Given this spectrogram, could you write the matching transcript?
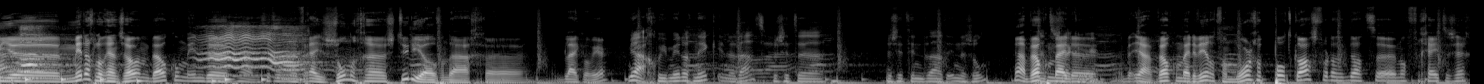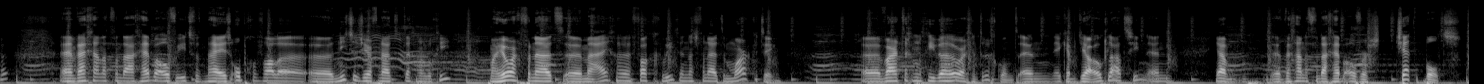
Goedemiddag Lorenzo en welkom in de, nou, we zitten in een vrij zonnige studio vandaag, uh, blijkt wel weer. Ja, goedemiddag Nick, inderdaad. We zitten, we zitten inderdaad in de zon. Ja, welkom, bij de, ja, welkom bij de Wereld van Morgen podcast, voordat ik dat uh, nog vergeet te zeggen. En wij gaan het vandaag hebben over iets wat mij is opgevallen, uh, niet zozeer vanuit de technologie, maar heel erg vanuit mijn eigen vakgebied en dat is vanuit de marketing. Waar technologie wel heel erg in terugkomt. En ik heb het jou ook laten zien en ja, we gaan het vandaag hebben over chatbots.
